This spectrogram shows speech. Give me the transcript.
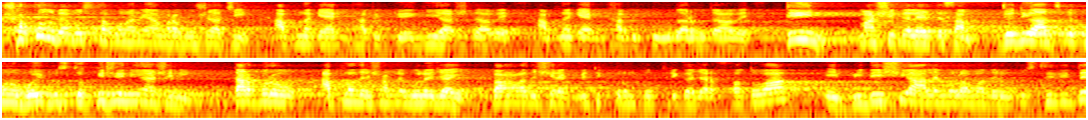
সকল ব্যবস্থাপনা নিয়ে আমরা বসে আছি। আপনাকে এক ধাপ একটু এগিয়ে আসতে হবে, আপনাকে এক ধাপ একটু উদার হতে হবে। তিন, মাসিকাল এতেসাম যদিও আজকে কোনো বই পুস্তক কিছুই নিয়ে আসেনি তারপরেও আপনাদের সামনে বলে যাই, বাংলাদেশের এক ব্যতিক্রম পত্রিকা যার ফতোয়া এই বিদেশি আলেমুল আমাদের উপস্থিতিতে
